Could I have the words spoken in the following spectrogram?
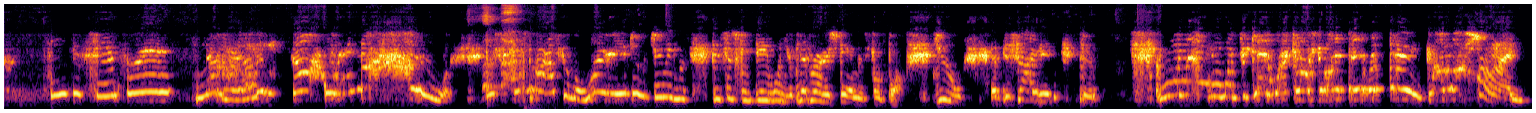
Can you just cancel it? No, no, no. This is impossible. Why are you doing Jimmy? This is from day one. You'll never understand this football. You have decided to screw me over once again. Why can't you want to do a thing? Come on.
